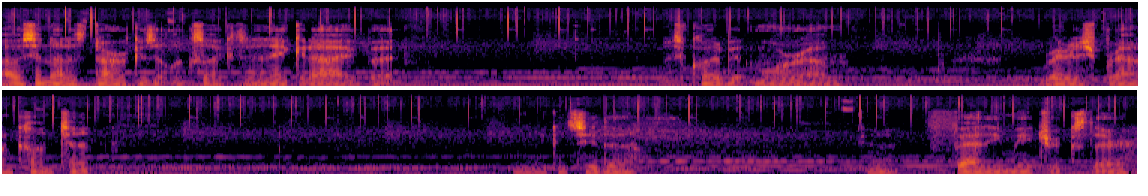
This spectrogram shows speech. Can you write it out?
obviously not as dark as it looks like to the naked eye, but there's quite a bit more um, reddish brown content. Can see the kind of fatty matrix there.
